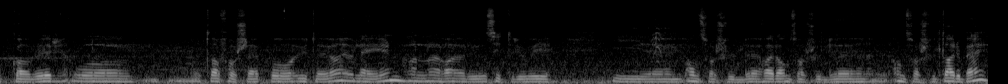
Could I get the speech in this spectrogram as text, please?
oppgaver å ta for seg på Utøya, leiren. Han jo, sitter jo i, i eh, ansvarsfulle, har ansvarsfulle, ansvarsfullt arbeid.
